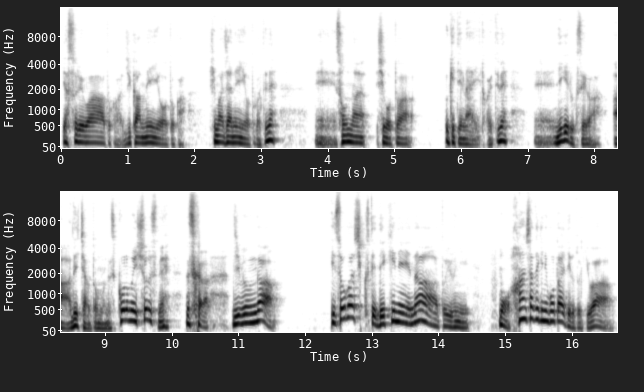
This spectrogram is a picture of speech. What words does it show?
や、それは、とか、時間ねえよ、とか、暇じゃねえよ、とかってね、えー、そんな仕事は受けてない、とか言ってね、えー、逃げる癖があ出ちゃうと思うんです。これも一緒ですね。ですから、自分が忙しくてできねえなというふうに、もう反射的に答えているときは、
